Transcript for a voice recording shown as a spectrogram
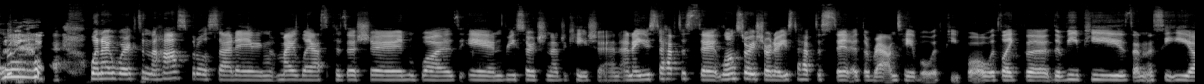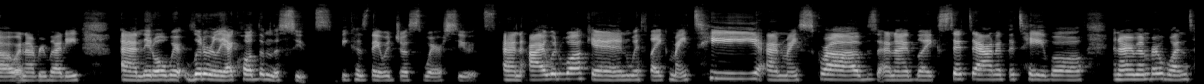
when I worked in the hospital setting, my last position was in research and education, and I used to have to sit. Long story short, I used to have to sit at the round table with people, with like the the VPs and the CEO and everybody, and they'd all wear literally. I called them the suits because they would just wear suits, and I would walk in with like my tea and my scrubs, and I'd like sit down at the table, and I remember one t-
